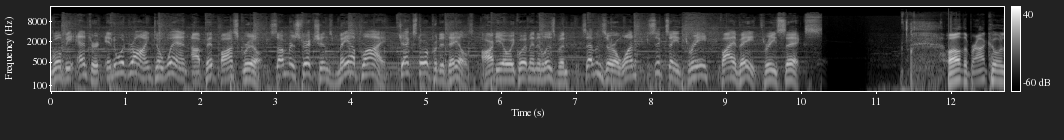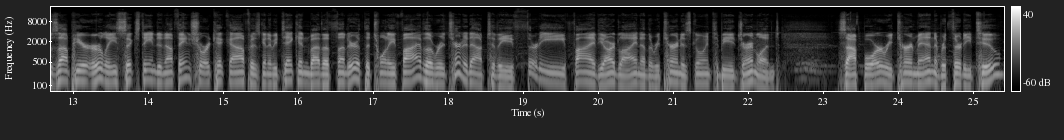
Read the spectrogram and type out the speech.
will be entered into a drawing to win a Pit Boss grill. Some restrictions may apply. Check store for details. RDO Equipment in Lisbon, 701 683 5836. Well, the Broncos up here early, 16 to nothing. Short kickoff is going to be taken by the Thunder at the 25. They'll return it out to the 35 yard line, and the return is going to be Jernland. Sophomore return man, number 32.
